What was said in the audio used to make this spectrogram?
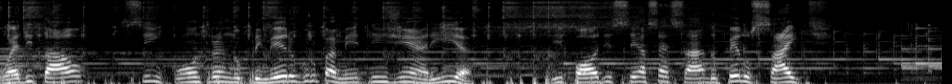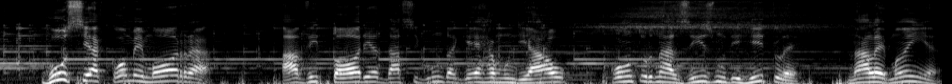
O edital se encontra no primeiro grupamento de engenharia e pode ser acessado pelo site. Rússia comemora a vitória da Segunda Guerra Mundial contra o nazismo de Hitler na Alemanha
